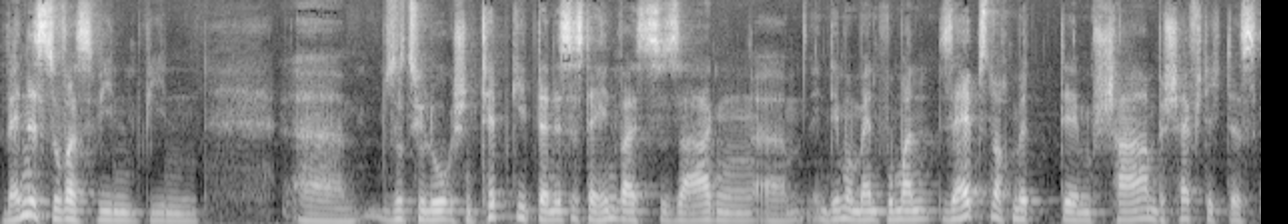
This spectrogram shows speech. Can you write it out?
wenn es sowas wie, ein, wie äh, soziologischen Tipp gibt, dann ist es der Hinweis zu sagen, ähm, in dem Moment, wo man selbst noch mit dem Charme beschäftigt ist,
